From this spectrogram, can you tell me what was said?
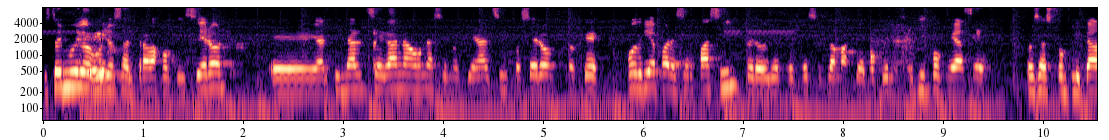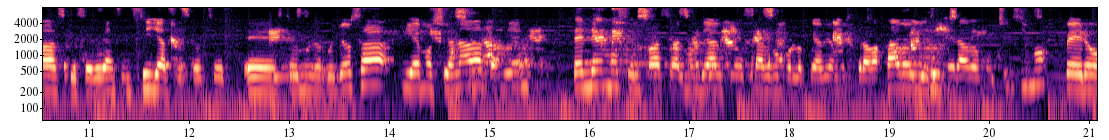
Estoy muy orgullosa del trabajo que hicieron. Eh, al final se gana una semifinal 5-0. Creo que podría parecer fácil, pero yo creo que esa es la magia que tiene este equipo que hace cosas complicadas que se vean sencillas. Entonces, eh, estoy muy orgullosa y emocionada también tenemos el paso al mundial, que es algo por lo que habíamos trabajado y esperado muchísimo, pero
